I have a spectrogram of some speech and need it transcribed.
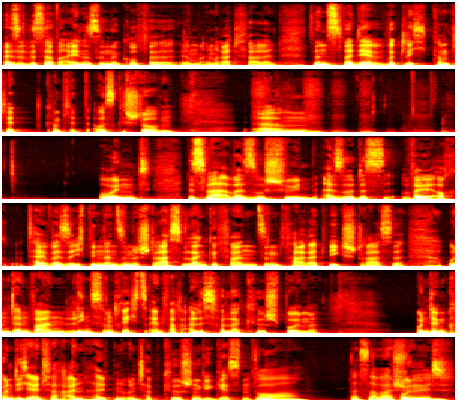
also bis auf eine so eine Gruppe ähm, an Radfahrern, sonst war der wirklich komplett, komplett ausgestorben. Ähm, und das war aber so schön, also das, weil auch teilweise, ich bin dann so eine Straße lang gefahren, so eine Fahrradwegstraße, und dann waren links und rechts einfach alles voller Kirschbäume. Und dann konnte ich einfach anhalten und habe Kirschen gegessen. Boah, das ist aber schön. Und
